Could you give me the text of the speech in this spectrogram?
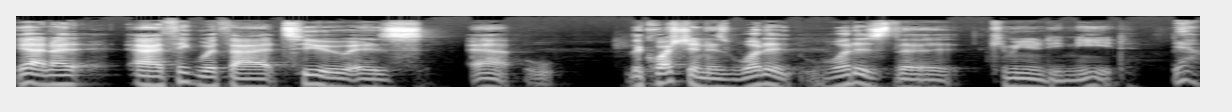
Yeah, and I and I think with that too is uh, the question is what is what does the community need? yeah.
